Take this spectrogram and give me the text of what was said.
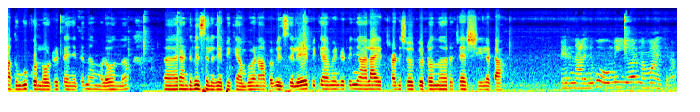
അതും കുക്കറിലോട്ട് ഇട്ട് കഴിഞ്ഞിട്ട് നമ്മൾ ഒന്ന് രണ്ട് വിസിൽ കേൾപ്പിക്കാൻ പോകണം അപ്പൊ വിസിൽ കേൾപ്പിക്കാൻ വേണ്ടിയിട്ട് ഞാൻ ലൈറ്റർ അടിച്ച് നോക്കിയിട്ടൊന്നും ഒരു രക്ഷയില്ലട്ടാ. പെരുന്നാളിന് പോകുമ്പോൾ ഈ ഒരെണ്ണം വാങ്ങിക്കണം.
